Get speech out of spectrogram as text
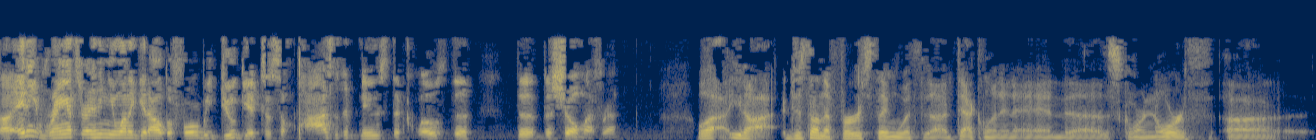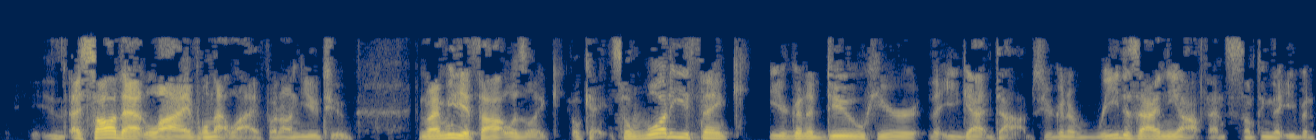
Uh, any rants or anything you want to get out before we do get to some positive news to close the the, the show, my friend? Well, you know, just on the first thing with uh, Declan and, and uh, SKOR North, uh, I saw that live, well not live, but on YouTube. And my immediate thought was like, okay, so what do you think you're going to do here that you got Dobbs? You're going to redesign the offense, something that you've been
